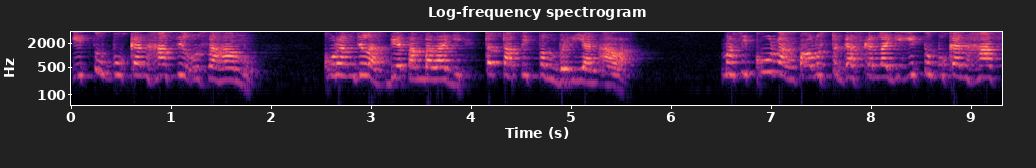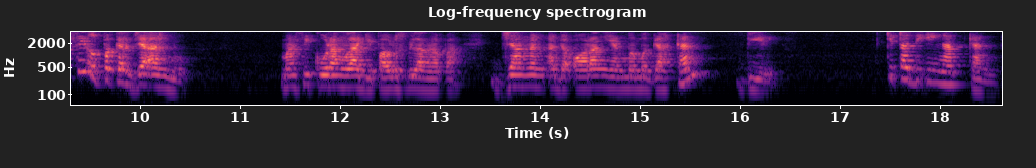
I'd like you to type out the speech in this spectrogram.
itu bukan hasil usahamu. Kurang jelas, dia tambah lagi, tetapi pemberian Allah. Masih kurang, Paulus tegaskan lagi, itu bukan hasil pekerjaanmu. Masih kurang lagi, Paulus bilang apa? Jangan ada orang yang memegahkan diri. Kita diingatkan,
